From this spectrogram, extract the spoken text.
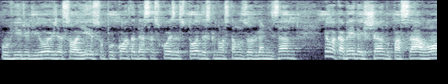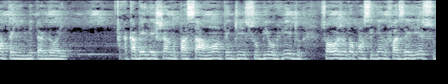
o vídeo de hoje é só isso, por conta dessas coisas todas que nós estamos organizando. Eu acabei deixando passar ontem, me perdoe, acabei deixando passar ontem de subir o vídeo, só hoje eu estou conseguindo fazer isso,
